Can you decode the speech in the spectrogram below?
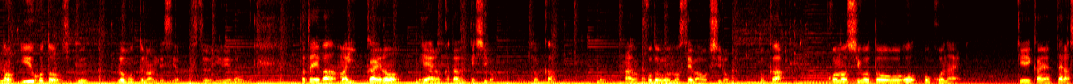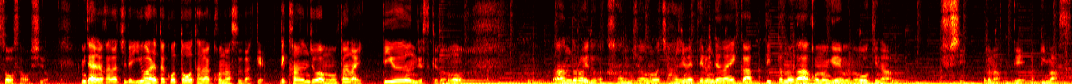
の言うことを聞くロボットなんですよ。普通に言えば。例えば、まあ、1階の部屋の片付けしろとかあの子供の世話をしろとかこの仕事を行え警官やったら操作をしろみたいな形で言われたことをただこなすだけ。で感情は持たないっていうんですけども Android が感情を持ち始めてるんじゃないかっていったのがこのゲームの大きな趣旨となっています。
